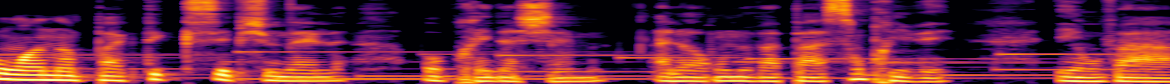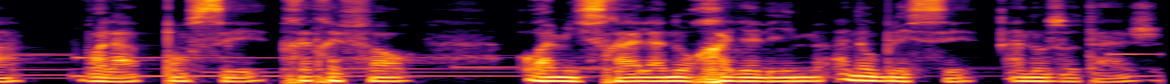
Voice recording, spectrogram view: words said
ont un impact exceptionnel auprès d'Hachem. Alors on ne va pas s'en priver et on va, voilà, penser très très fort au Ham Israël, à nos Chayalim, à nos blessés, à nos otages.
